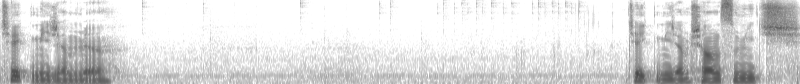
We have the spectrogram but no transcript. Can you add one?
Çekmeyeceğim ya. Çekmeyeceğim. Şansım hiç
